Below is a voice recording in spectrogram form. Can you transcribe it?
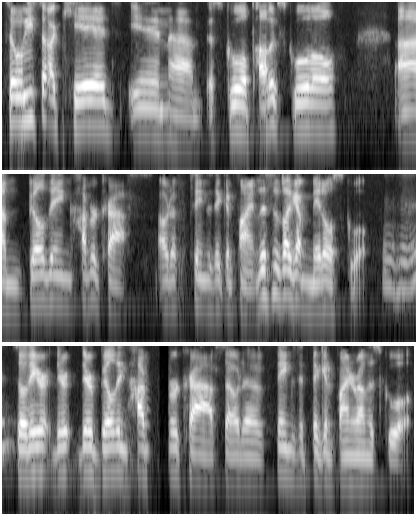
So we saw kids in um, a school public school um, building hovercrafts out of things they could find this is like a middle school hmm so they're they're they're building hovercrafts out of things that they can find around the school.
